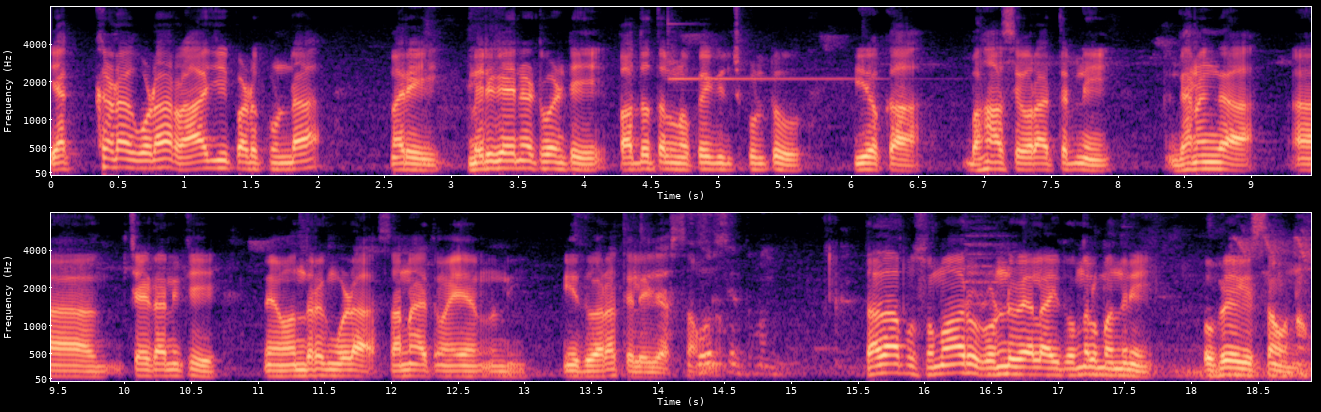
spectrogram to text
ఎక్కడ కూడా రాజీ పడకుండా మరి మెరుగైనటువంటి పద్ధతులను ఉపయోగించుకుంటూ ఈ యొక్క మహాశివరాత్రిని ఘనంగా చేయడానికి మేమందరం కూడా సన్నాహితమయ్యామని మీ ద్వారా తెలియజేస్తాం దాదాపు సుమారు రెండు వేల ఐదు వందల మందిని ఉపయోగిస్తూ ఉన్నాం.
